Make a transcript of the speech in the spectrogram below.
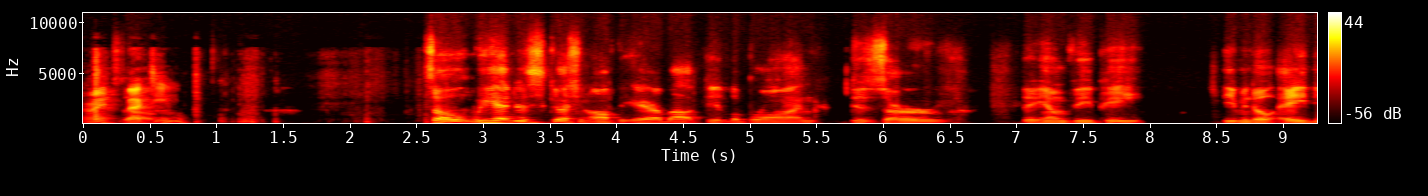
All right, back to you. So we had this discussion off the air about did LeBron deserve the MVP, even though AD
